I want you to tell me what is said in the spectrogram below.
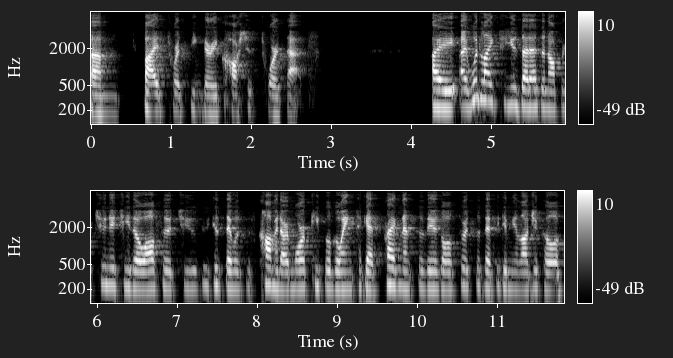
um, biased towards being very cautious toward that. I, I would like to use that as an opportunity, though, also to, because there was this comment, are more people going to get pregnant? So there's all sorts of epidemiological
